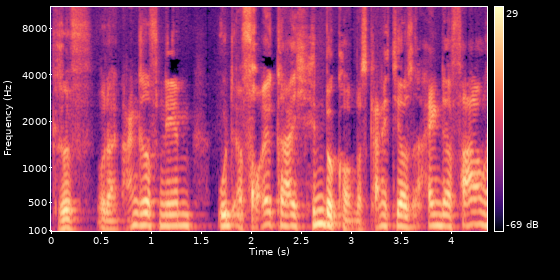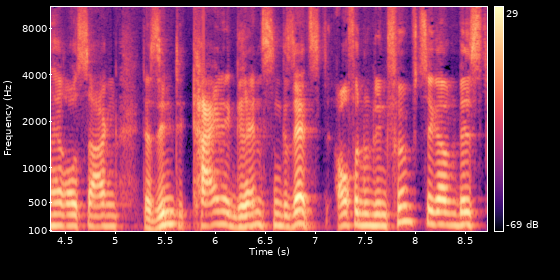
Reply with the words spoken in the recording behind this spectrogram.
Griff oder in Angriff nehmen und erfolgreich hinbekommen. Das kann ich dir aus eigener Erfahrung heraus sagen. Da sind keine Grenzen gesetzt. Auch wenn du in den 50ern bist.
